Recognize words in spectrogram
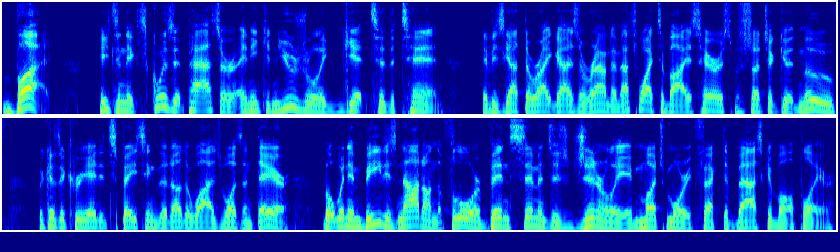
but He's an exquisite passer, and he can usually get to the 10 if he's got the right guys around him. That's why Tobias Harris was such a good move because it created spacing that otherwise wasn't there. But when Embiid is not on the floor, Ben Simmons is generally a much more effective basketball player.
